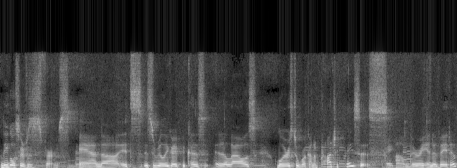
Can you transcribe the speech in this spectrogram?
legal services firms. And uh, it's, it's really great because it allows lawyers to work on a project basis. Um, very innovative.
